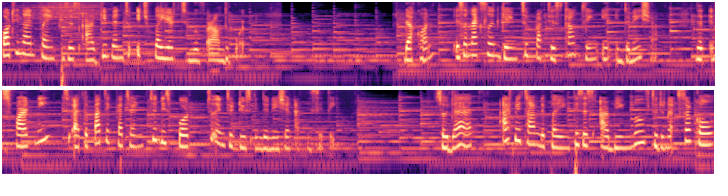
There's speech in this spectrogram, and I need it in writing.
49 playing pieces are given to each player to move around the board. Dakon is an excellent game to practice counting in Indonesia that inspired me to add the batik pattern to this board to introduce Indonesian ethnicity. So that every time the playing pieces are being moved to the next circle,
